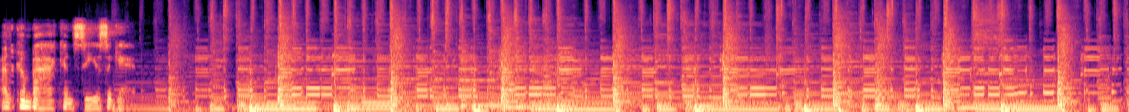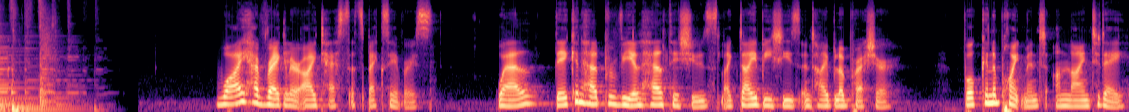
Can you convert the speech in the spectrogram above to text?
and come back and see us again. Why have regular eye tests at Specsavers? Well, they can help reveal health issues like diabetes and high blood pressure. Book an appointment online today.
